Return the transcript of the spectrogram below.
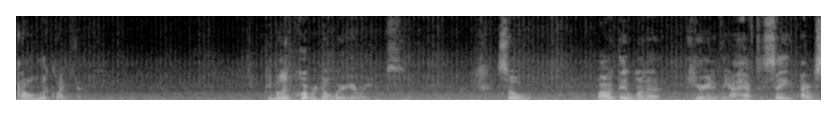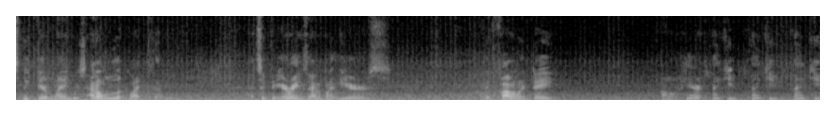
I don't look like them. People in corporate don't wear earrings. So why would they want to hear anything I have to say? I don't speak their language. I don't look like them. I took the earrings out of my ears. The following day, oh, here, thank you, thank you, thank you.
